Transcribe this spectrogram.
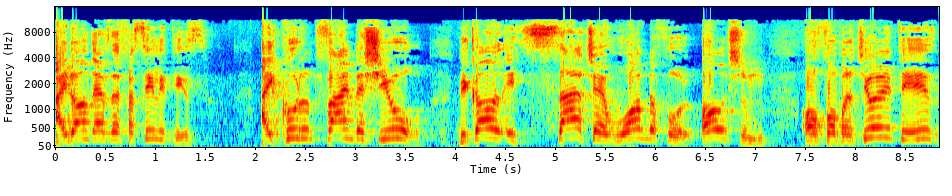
I don't have the facilities. I couldn't find a shiur because it's such a wonderful ocean of opportunities.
